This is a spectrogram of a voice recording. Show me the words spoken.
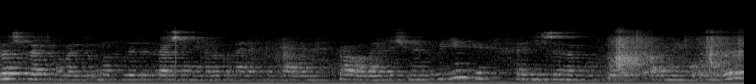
24 році у нас були затверджені на виконання програми правила етичної поведінки. Раніше у нас був кодекс, але ми його оновили,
